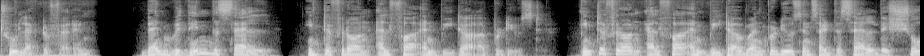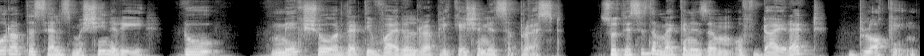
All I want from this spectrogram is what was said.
to lactoferrin, then within the cell, interferon alpha and beta are produced. Interferon alpha and beta, when produced inside the cell, they shore up the cell's machinery to make sure that the viral replication is suppressed. So, this is the mechanism of direct blocking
